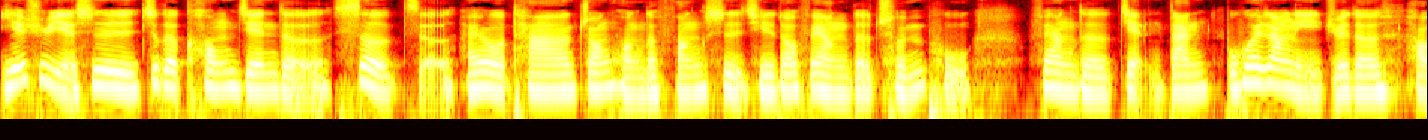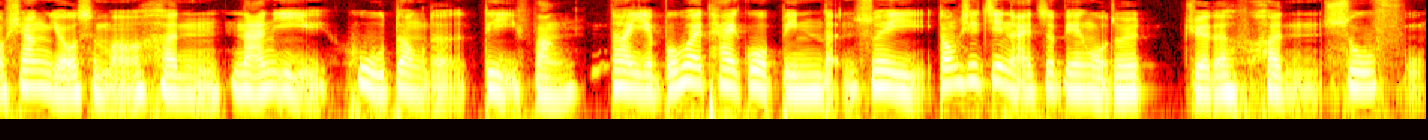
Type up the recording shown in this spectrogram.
也许也是这个空间的色泽，还有它装潢的方式，其实都非常的淳朴，非常的简单，不会让你觉得好像有什么很难以互动的地方。那也不会太过冰冷，所以东西进来这边，我都觉得很舒服。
